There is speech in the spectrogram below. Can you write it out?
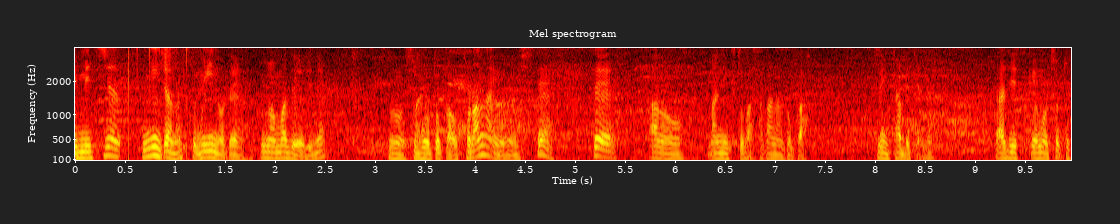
厳密にじゃなくてもいいので今までよりねその脂肪とかを取らないようにしてであの、まあ、肉とか魚とか普通に食べてね。味付けもちょっと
